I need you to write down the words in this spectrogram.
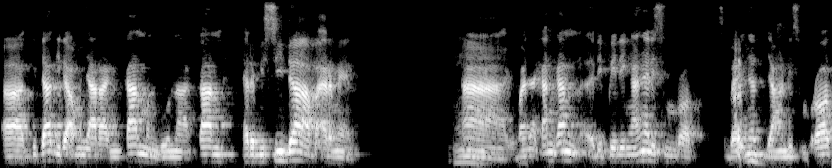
uh, kita tidak menyarankan menggunakan herbisida Pak Herman. Hmm. Nah, kebanyakan kan di piringannya disemprot. Sebaiknya hmm. jangan disemprot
